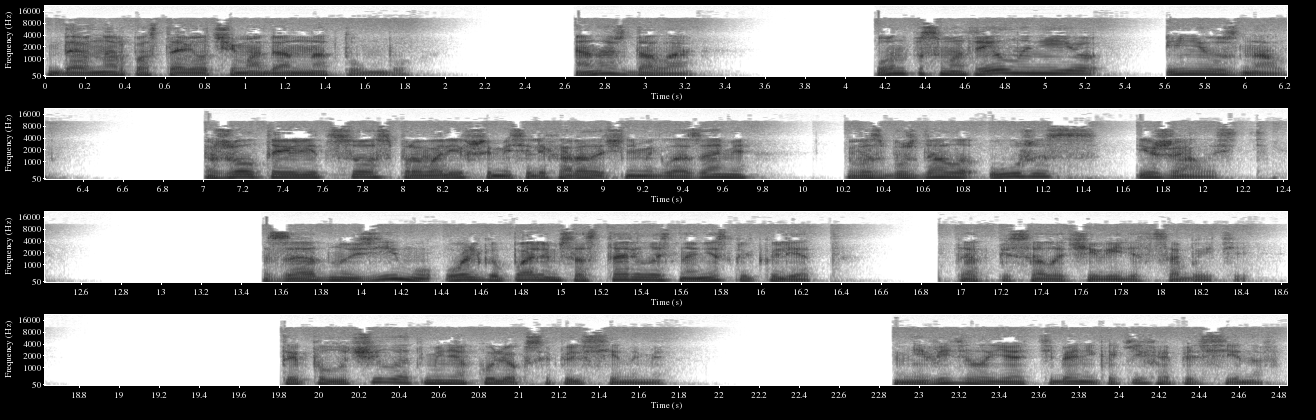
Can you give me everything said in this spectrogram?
Давнар поставил чемодан на тумбу. Она ждала. Он посмотрел на нее и не узнал. Желтое лицо с провалившимися лихорадочными глазами возбуждало ужас и жалость. За одну зиму Ольга Палем состарилась на несколько лет. Так писал очевидец событий. «Ты получила от меня кулек с апельсинами?» «Не видела я от тебя никаких апельсинов».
